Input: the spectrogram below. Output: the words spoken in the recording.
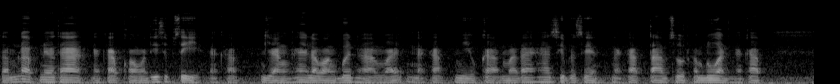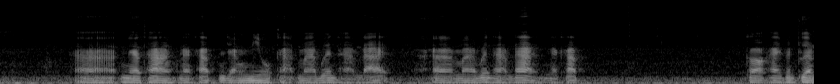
สำหรับแนวทางนะครับของวันที่ 14 นะครับยังให้ระวังเบิ้ลหามไว้นะครับ มีโอกาสมาได้ 50%นะครับ ตามสูตรคำนวณนะครับแนวทางนะครับยังมีโอกาสมาเบิ้ลหามได้ มาเบิ้ลหามได้นะครับ ก็ให้เพื่อน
